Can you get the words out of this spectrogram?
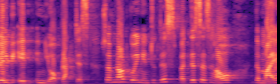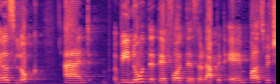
will be in, in your practice. So I'm not going into this, but this is how the Myers look and we know that therefore there's a rapid air impulse which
